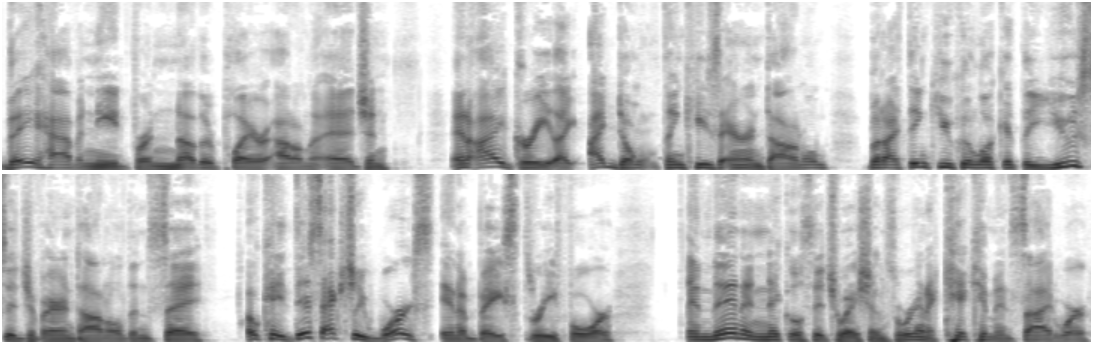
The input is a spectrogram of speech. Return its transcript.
they have a need for another player out on the edge. And and I agree, like I don't think he's Aaron Donald, but I think you can look at the usage of Aaron Donald and say, okay, this actually works in a base 3 4. And then in nickel situations, we're going to kick him inside where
